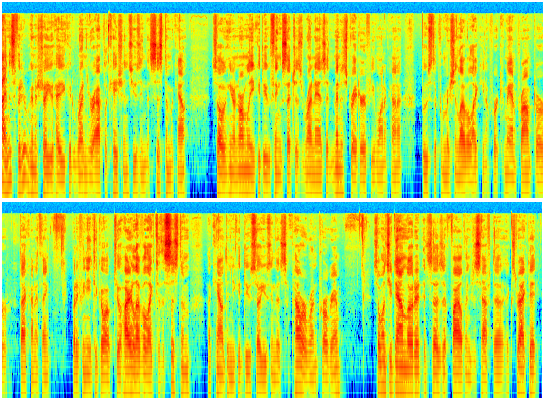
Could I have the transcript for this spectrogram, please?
Hi, in this video we're going to show you how you could run your applications using the system account. So, you know, normally you could do things such as run as administrator if you want to kind of boost the permission level, like, you know, for a command prompt or that kind of thing. But if you need to go up to a higher level, like to the system account, then you could do so using this Power Run program. So once you download it, it's a zip file, then you just have to extract it,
